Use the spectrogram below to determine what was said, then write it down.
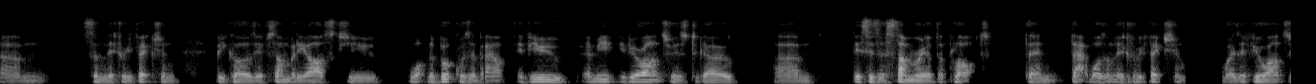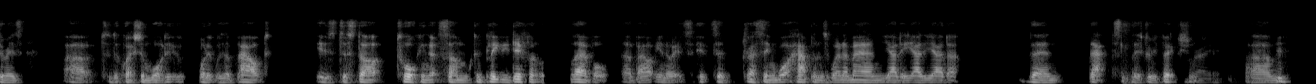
um, some literary fiction because if somebody asks you what the book was about, if you I mean, if your answer is to go, um, this is a summary of the plot, then that wasn't literary fiction. Whereas if your answer is uh, to the question what it what it was about, is to start talking at some completely different level about you know it's it's addressing what happens when a man yada yada yada, then that's literary fiction. Right. Um,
